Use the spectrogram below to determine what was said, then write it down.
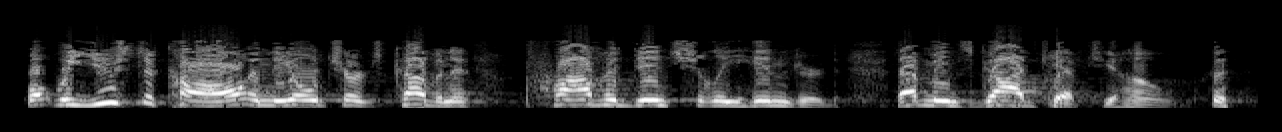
what we used to call in the old church covenant, providentially hindered. That means God kept you home.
